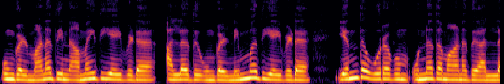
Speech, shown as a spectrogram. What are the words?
உங்கள் மனதின் அமைதியை விட அல்லது உங்கள் நிம்மதியை விட எந்த உறவும் உன்னதமானது அல்ல.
